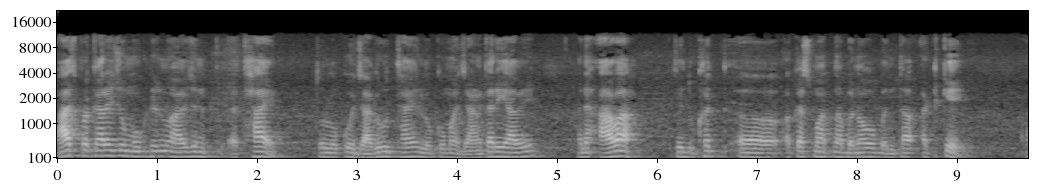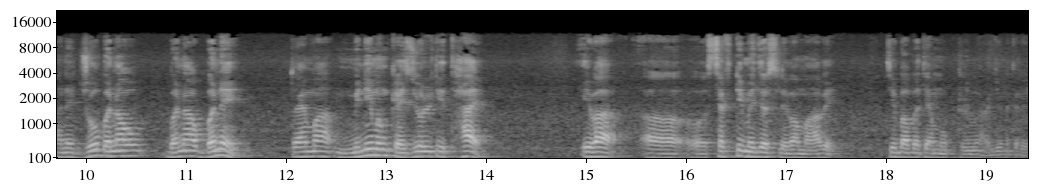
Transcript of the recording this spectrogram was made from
આ જ પ્રકારે જો મોકડ્રીલનું આયોજન થાય તો લોકો જાગૃત થાય લોકોમાં જાણકારી આવે અને આવા જે દુઃખદ અકસ્માતના બનાવો બનતા અટકે અને જો બનાવ બનાવ બને તો એમાં મિનિમમ કેઝ્યુઅલિટી થાય એવા સેફ્ટી મેજર્સ લેવામાં આવે જે બાબતે આ મોકડ્રીલનું આયોજન કરે.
